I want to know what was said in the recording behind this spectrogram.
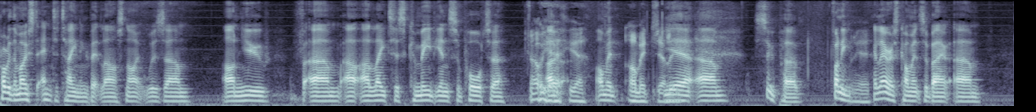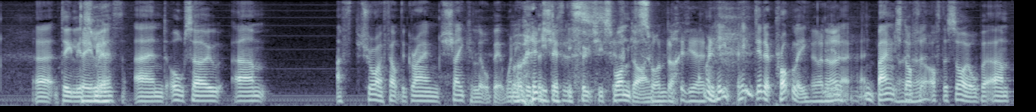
probably the most entertaining bit last night was um, our new, um, our, our latest comedian supporter. Oh yeah, uh, yeah. Omid. Ahmed Jelly. Yeah, um, superb, funny, Yeah. hilarious comments about um, uh, Delia, Delia. Smith, and also um, I'm sure I felt the ground shake a little bit when Well, he did the he Shifty Coochie Swan dive. Swan dive, yeah. I mean, he he did it properly, I know. and bounced I off the, off the soil. But um,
